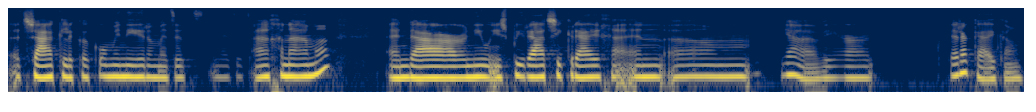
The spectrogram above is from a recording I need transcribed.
het zakelijke combineren met het, met het aangename. En daar nieuwe inspiratie krijgen en ehm, ja, weer verder kijken.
